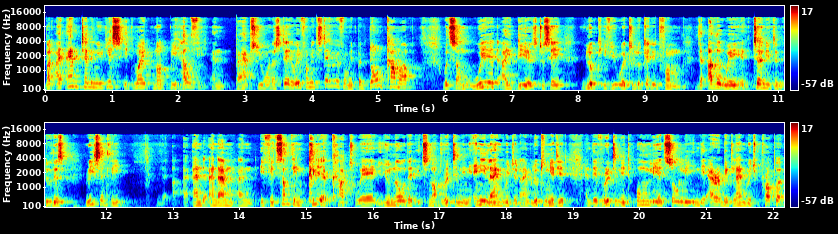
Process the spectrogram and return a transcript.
But I am telling you, yes, it might not be healthy, and perhaps you want to stay away from it, stay away from it. But don't come up with some weird ideas to say, look, if you were to look at it from the other way and turn it and do this. Recently, and and I'm and if it's something clear cut where you know that it's not written in any language and I'm looking at it and they've written it only and solely in the Arabic language proper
